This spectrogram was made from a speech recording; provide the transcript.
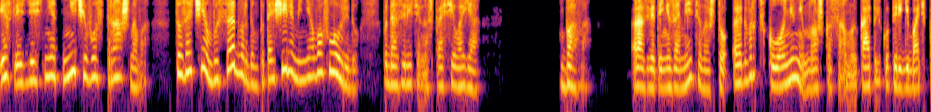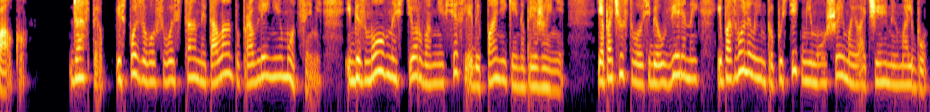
Если здесь нет ничего страшного, то зачем вы с Эдвардом потащили меня во Флориду?» — подозрительно спросила я. «Белла, разве ты не заметила, что Эдвард склонен немножко самую капельку перегибать палку?» Джаспер использовал свой странный талант управления эмоциями и безмолвно стер во мне все следы паники и напряжения — я почувствовала себя уверенной и позволила им пропустить мимо ушей мою отчаянную мольбу.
